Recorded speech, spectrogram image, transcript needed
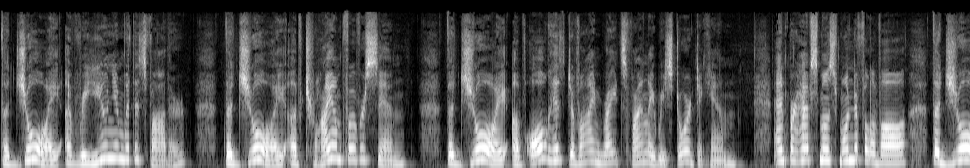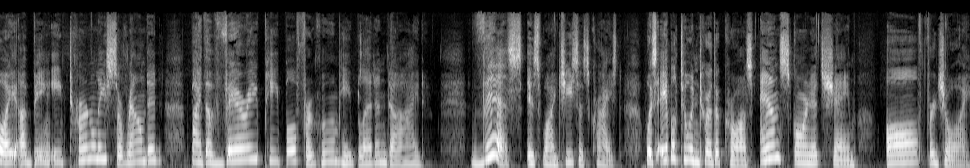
the joy of reunion with his Father, the joy of triumph over sin, the joy of all his divine rights finally restored to him, and perhaps most wonderful of all, the joy of being eternally surrounded by the very people for whom he bled and died. This is why Jesus Christ was able to endure the cross and scorn its shame, all for joy.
